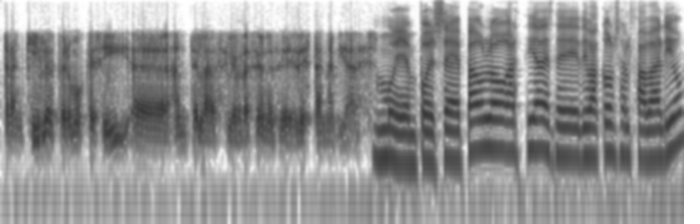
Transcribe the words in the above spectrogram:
tranquilo, esperemos que sí, eh, ante las celebraciones de, estas Navidades. Muy bien, pues eh, Pablo García desde Divacons Alfavalio.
